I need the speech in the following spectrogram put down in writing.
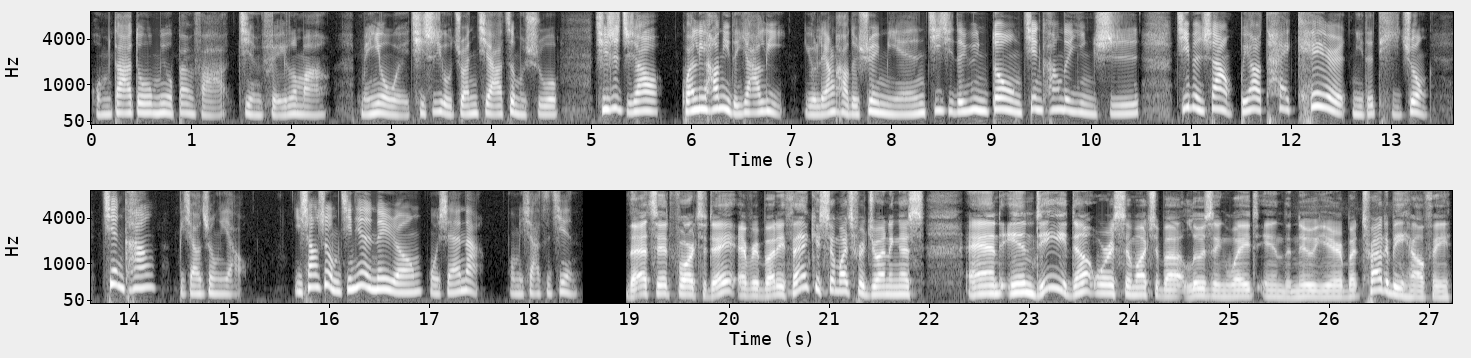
我们大家都没有办法减肥了吗？没有诶，其实有专家这么说，其实只要管理好你的压力。有良好的睡眠、积极的运动、健康的饮食，基本上不要太 care 你的体重，健康比较重要。以上是我们今天的内容，我是安娜，我们下次见。That's it for today, everybody. Thank you so much for joining us. And indeed, don't worry so much about losing weight in the new year, but try to be healthy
